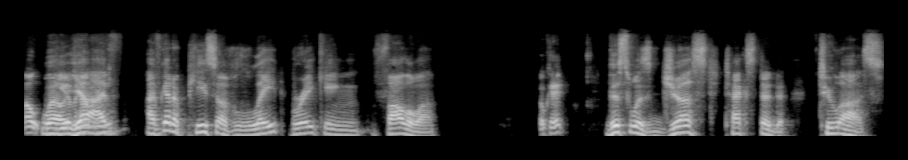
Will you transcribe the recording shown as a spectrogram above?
Oh, Well, you yeah. I've I've got a piece of late breaking follow up. okay. This was just texted to us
